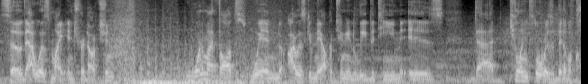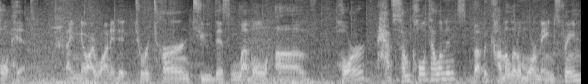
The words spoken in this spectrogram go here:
So that was my introduction. One of my thoughts when I was given the opportunity to lead the team is that Killing Floor was a bit of a cult hit. I know I wanted it to return to this level of horror, have some cult elements, but become a little more mainstream.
